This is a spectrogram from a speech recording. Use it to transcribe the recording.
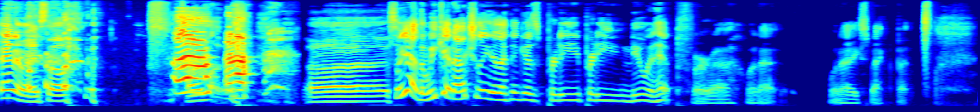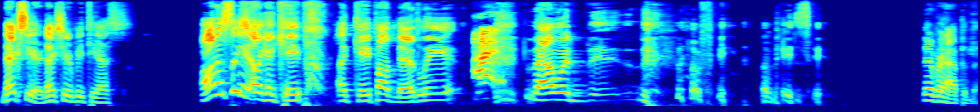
anyway, so Ah! uh, so yeah, the Weeknd actually I think is pretty pretty new and hip for uh, what I what I expect. But next year, next year BTS. Honestly, like a K a K-pop medley, I, that would, that would be amazing. Never happened though.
